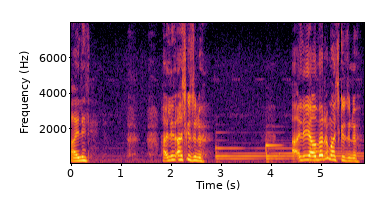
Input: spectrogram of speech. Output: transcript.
Aylin. Aylin aç gözünü. Ali yalvarırım aç gözünü.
